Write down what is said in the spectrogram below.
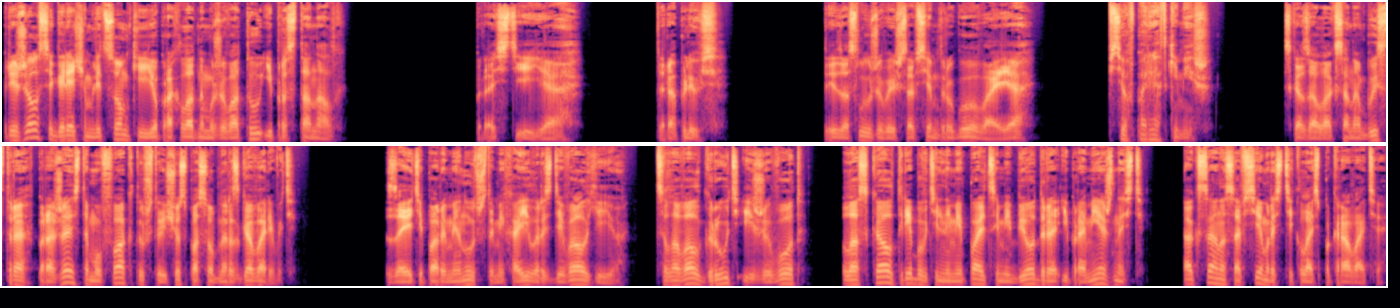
прижался горячим лицом к ее прохладному животу и простонал. «Прости, я тороплюсь. Ты заслуживаешь совсем другого, а я...» «Все в порядке, Миш», — сказала Оксана быстро, поражаясь тому факту, что еще способна разговаривать. За эти пару минут, что Михаил раздевал ее, целовал грудь и живот, ласкал требовательными пальцами бедра и промежность, Оксана совсем растеклась по кровати.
